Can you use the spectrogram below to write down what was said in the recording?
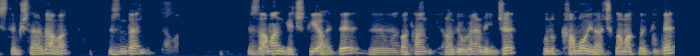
istemişlerdi ama yüzünden zaman geçtiği halde e, bakan randevu vermeyince bunu kamuoyuna açıklamakla ilgili de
